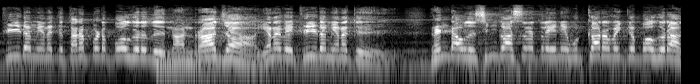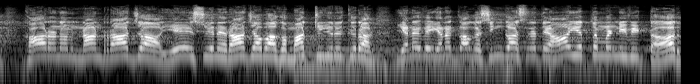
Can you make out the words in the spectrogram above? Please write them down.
கிரீடம் எனக்கு தரப்பட போகிறது. நான் ராஜா. எனவே கிரீடம் எனக்கு. இரண்டாவது சிங்காசனத்தில் என்னை உட்கார வைக்க போகிறார். காரணம் நான் ராஜா இயேசு என்னை ராஜாவாக மாற்றி இருக்கிறார் எனவே எனக்காக சிங்காசனத்தை ஆயத்தம் பண்ணி விட்டார்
